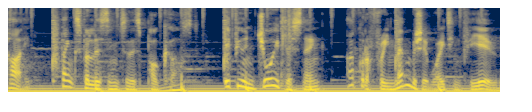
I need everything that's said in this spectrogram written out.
Hi, thanks for listening to this podcast. If you enjoyed listening, I've got a free membership waiting for you.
